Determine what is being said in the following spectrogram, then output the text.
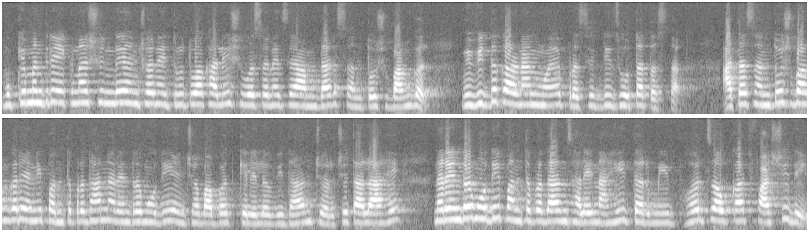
मुख्यमंत्री एकनाथ शिंदे यांच्या नेतृत्वाखाली शिवसेनेचे आमदार संतोष बांगर विविध कारणांमुळे प्रसिद्धी झोतात असतात. आता संतोष बांगर यांनी पंतप्रधान नरेंद्र मोदी यांच्याबाबत केलेलं विधान चर्चेत आलं आहे. नरेंद्र मोदी पंतप्रधान झाले नाही तर मी भर चौकात फाशी देईन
